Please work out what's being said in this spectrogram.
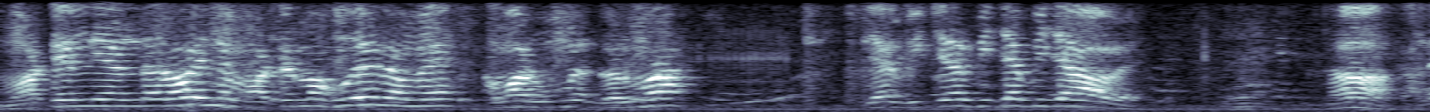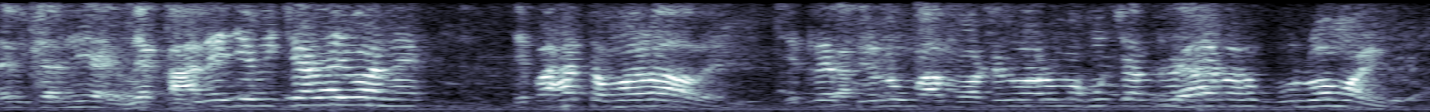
મોટેલની અંદર હોય ને મોટેલમાં હુએ ને અમે અમારા રૂમ ઘરમાં ત્યાં વિચાર બીજા બીજા આવે. હા. કાલે જે વિચાર આવ્યા ને એ પાછા તમારો આવે. એટલે પેલું આ મોટેલ વાળું માં હું ચાલતું ભૂલવા માંડ્યું.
